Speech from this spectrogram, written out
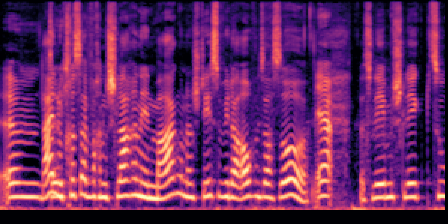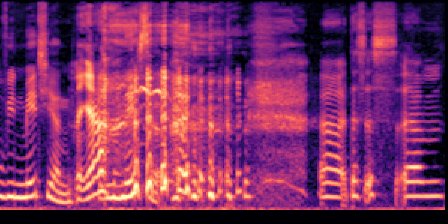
Ähm, Nein, du durch kriegst einfach einen Schlag in den Magen und dann stehst du wieder auf und sagst so, ja, das Leben schlägt zu wie ein Mädchen. Ja. Und das nächste. äh, das ist. Ähm,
